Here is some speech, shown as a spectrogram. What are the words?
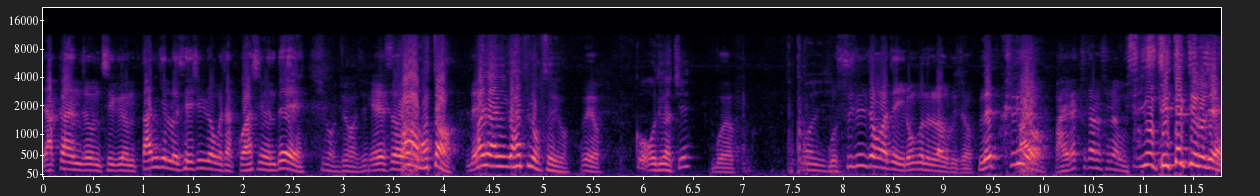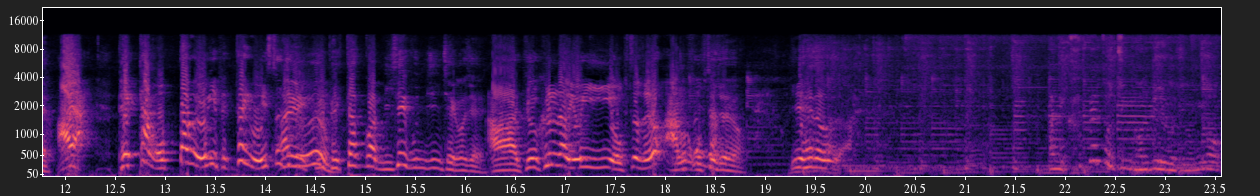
약간 좀 지금 딴 길로 새시려고 자꾸 하시는데 지금 언제 가지? 그래서 아 맞다. 네? 아니 아니 이거 할 필요 없어 이거. 왜요? 그거 어디 갔지? 뭐요? 어, 뭐 수질 정화제 이런 거 넣으려고 그러죠? 랩 클리어. 말, 말 같지도 않은 소리 하고 있어. 이거 백탁 제거제. 아야 백탁 없다고 여기 백탁이 어디 있어 아니 지금? 그 백탁과 미세 분진 제거제. 아, 그, 그러나 여기 이 없어져요? 안 없어져. 없어져요. 이 해서 아니 카펫도 지금 건드리고 지금 이거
